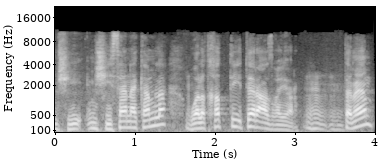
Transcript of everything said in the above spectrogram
امشي امشي سنة كاملة ولا تخطي ترعة صغيرة. تمام؟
